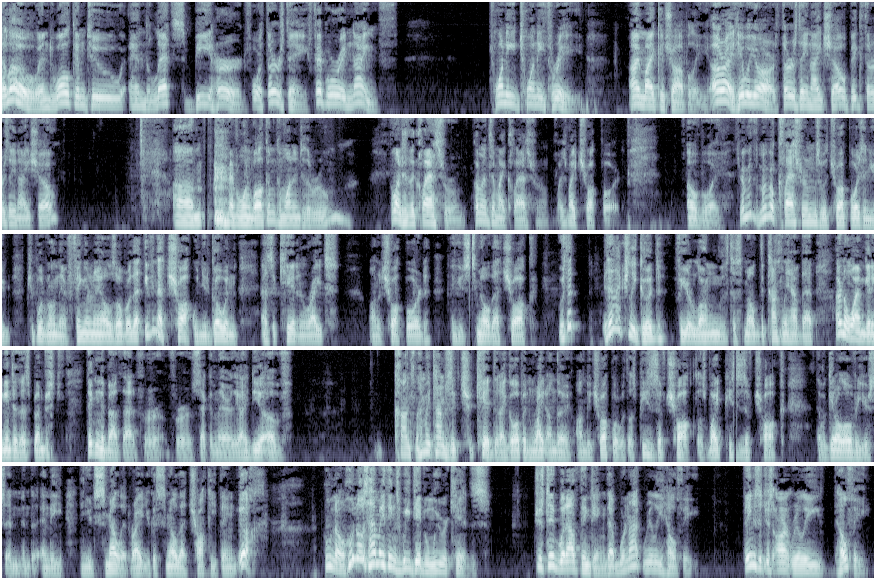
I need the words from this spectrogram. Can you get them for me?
Hello and welcome to And Let's Be Heard for Thursday, February ninth, 2023. I'm Mike Caccioppoli. All right, here we are. Thursday night show, big Thursday night show. Um, everyone, welcome. Come on into the room. Come on to the classroom. Come into my classroom. Where's my chalkboard? Oh boy. Do you remember remember classrooms with chalkboards and you people would run their fingernails over that even that chalk when you'd go in as a kid and write on a chalkboard and you'd smell that chalk. Was that is that actually good for your lungs to smell to constantly have that? I don't know why I'm getting into this, but I'm just thinking about that for for a second there. The idea of constantly how many times as a ch- kid did I go up and write on the on the chalkboard with those pieces of chalk, those white pieces of chalk that would get all over your and and the, and the and you'd smell it, right? You could smell that chalky thing. Ugh. Who know? Who knows how many things we did when we were kids? Just did without thinking that we're not really healthy. Things that just aren't really healthy.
